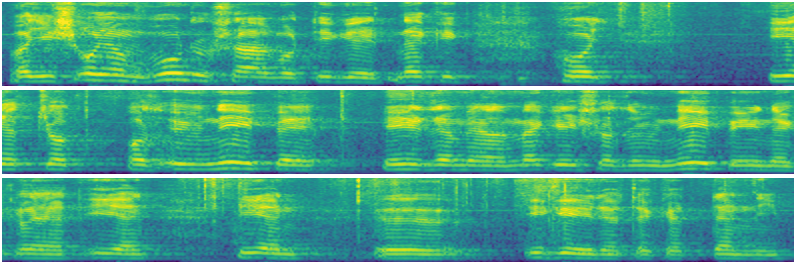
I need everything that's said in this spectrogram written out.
Vagyis olyan boldogságot ígért nekik, hogy ilyet csak az ő népe érdemel meg, és az ő népének lehet ilyen, ilyen ö, ígéreteket tenni.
